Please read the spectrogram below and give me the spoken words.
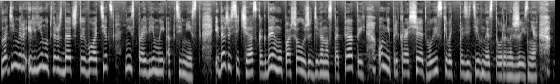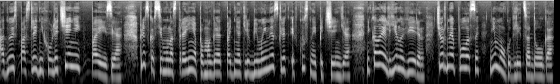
Владимир Ильин утверждает, что его отец – неисправимый оптимист. И даже сейчас, когда ему пошел уже 95-й, он не прекращает выискивать позитивные стороны жизни. Одно из последних увлечений – поэзия. Плюс ко всему настроение помогает поднять любимый Несквик и вкусное печенье. Николай Ильин уверен, черные полосы не могут длиться долго.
